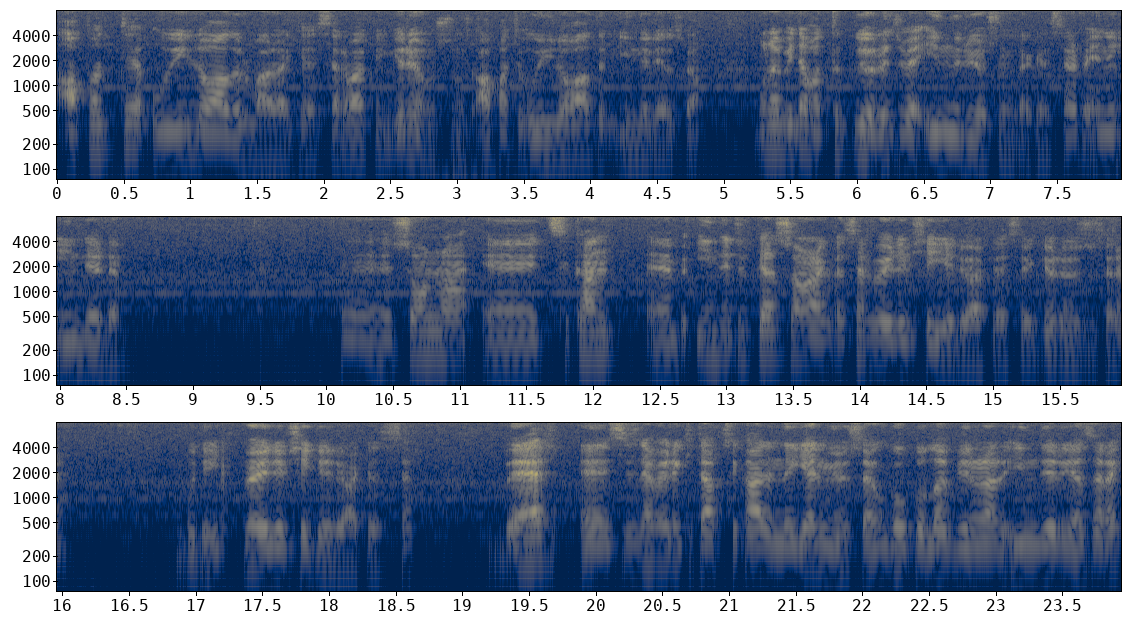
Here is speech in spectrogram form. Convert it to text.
Apate Uiloadır var arkadaşlar. Bakın görüyor musunuz? Apate Uiloadır indir yazıyor. Buna bir defa tıklıyoruz ve indiriyorsunuz arkadaşlar. Beni indirdim. E, sonra e, çıkan e, indirdikten sonra arkadaşlar böyle bir şey geliyor arkadaşlar gördüğünüz üzere. Bu değil. Böyle bir şey geliyor arkadaşlar. Eğer e, sizde böyle kitapçık halinde gelmiyorsa Google'a WinRAR indir yazarak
